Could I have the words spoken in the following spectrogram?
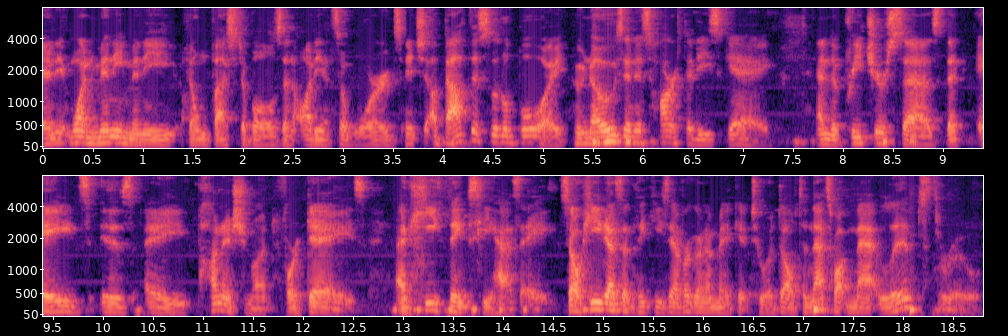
and it won many, many film festivals and audience awards. It's about this little boy who knows in his heart that he's gay. And the preacher says that AIDS is a punishment for gays and he thinks he has AIDS. So he doesn't think he's ever going to make it to adult. And that's what Matt lived through.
